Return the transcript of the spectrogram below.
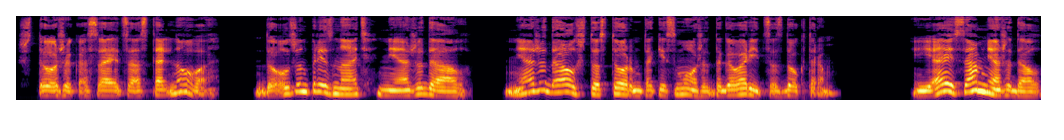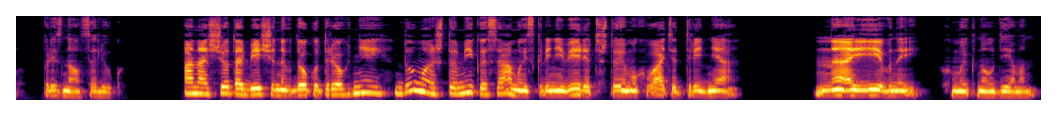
«Что же касается остального, Должен признать, не ожидал. Не ожидал, что Сторм таки сможет договориться с доктором. Я и сам не ожидал, признался Люк. А насчет обещанных доку трех дней, думаю, что Мик и сам искренне верит, что ему хватит три дня. Наивный, хмыкнул демон.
